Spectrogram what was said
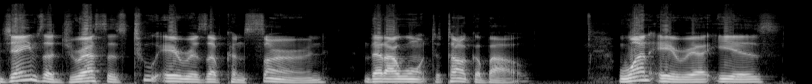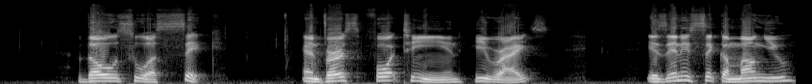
James addresses two areas of concern that I want to talk about. One area is those who are sick. In verse 14, he writes, Is any sick among you?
